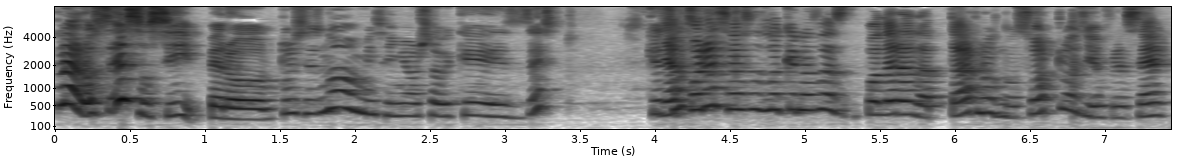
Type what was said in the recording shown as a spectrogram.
Claro, eso sí, pero tú dices, no, mi señor sabe qué es esto. ¿Qué es ya esto? por eso, eso es lo que nos va a poder adaptarnos nosotros y ofrecer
